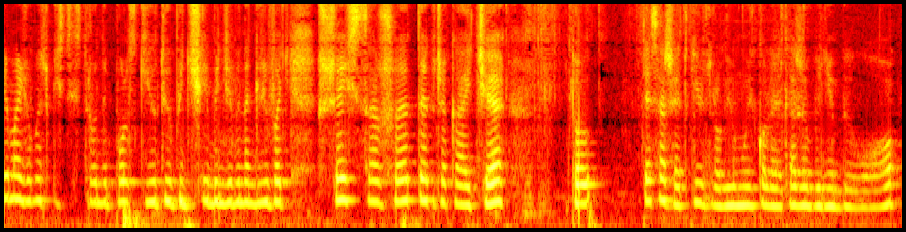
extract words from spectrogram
Siema ziomeczki z tej strony Polski YouTube i dzisiaj będziemy nagrywać 6 saszetek, czekajcie, to te saszetki zrobił mój kolega, żeby nie było,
